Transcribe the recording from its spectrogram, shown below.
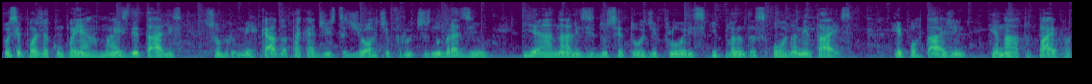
você pode acompanhar mais detalhes sobre o mercado atacadista de hortifrutis no Brasil e a análise do setor de flores e plantas ornamentais. Reportagem Renato Paiva.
